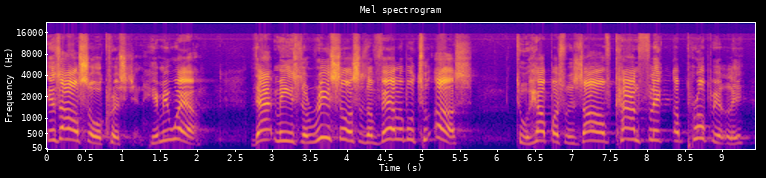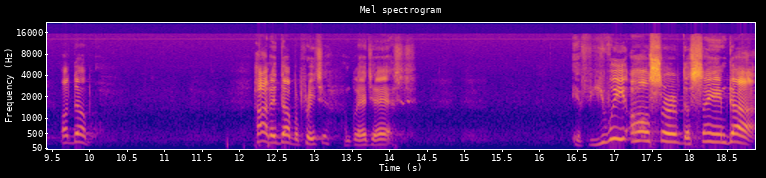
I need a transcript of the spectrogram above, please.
is also a Christian, hear me well, that means the resources available to us to help us resolve conflict appropriately are double. How they double, preacher? I'm glad you asked. If we all serve the same God,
